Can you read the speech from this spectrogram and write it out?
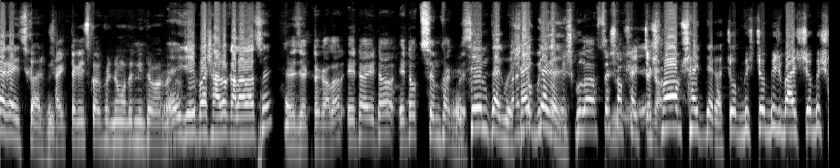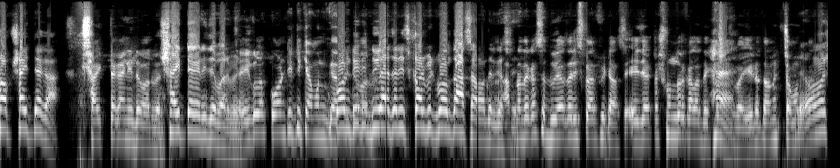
টাকা স্কোয়ার ফিট ষাট টাকা স্কোয়ার ফিটের মধ্যে নিতে পারবেন। এই যে পাশে আরও কালার আছে। এই যে একটা কালার এটা এটা এটাও সেম থাকবে। সেম থাকবে ষাট টাকা। চব্বিশগুলো আছে সব ষাট টাকা। সব ষাট টাকা চব্বিশ চব্বিশ বাইশ চব্বিশ সব ষাট টাকা। ষাট টাকায় নিতে পারবেন। ষাট টাকা নিতে পারবেন। এগুলোর কোয়ান্টিটি কেমন কোয়ান্টিটি পারবেন? দুই ফিট পর্যন্ত আছে আমাদের কাছে। আপনাদের কাছে দুই হাজার স্কোয়ার ফিট আছে। এই যে একটা সুন্দর কালার দেখতে হ্যাঁ। পাচ্ছি ভাই এটা তো অনেক চমৎকার। অনেক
